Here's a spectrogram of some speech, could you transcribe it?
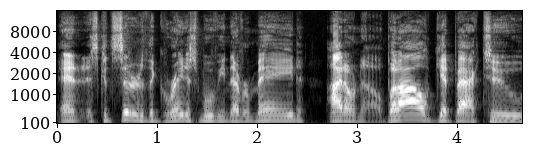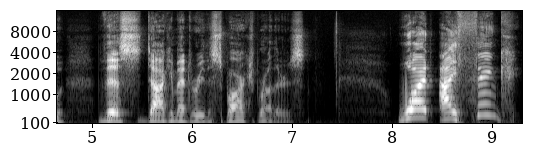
and it's considered the greatest movie never made. I don't know, but I'll get back to this documentary, The Sparks Brothers. What I think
